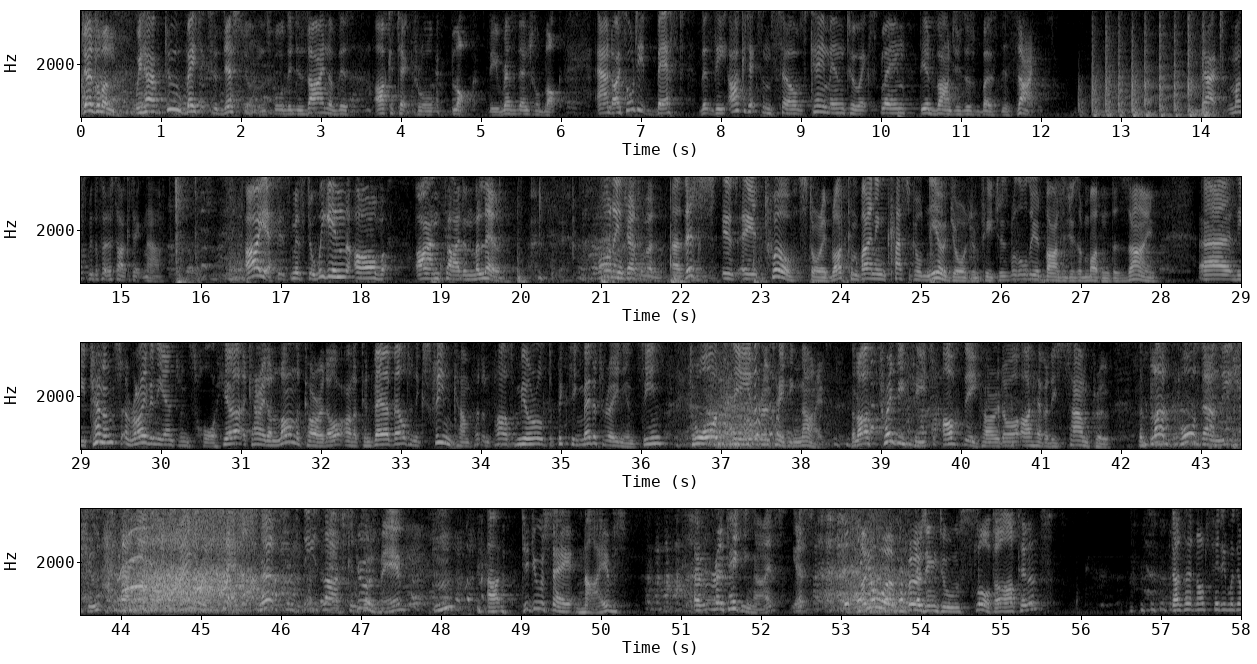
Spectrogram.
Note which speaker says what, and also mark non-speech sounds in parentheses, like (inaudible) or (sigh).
Speaker 1: Gentlemen, we have two basic suggestions for the design of this architectural block, the residential block. And I thought it best that the architects themselves came in to explain the advantages of both designs. That must be the first architect now. Ah, yes, it's Mr. Wiggin of Ironside and Malone.
Speaker 2: Good morning, gentlemen. Uh, this is a 12-story block combining classical neo-Georgian features with all the advantages of modern design. Uh, the tenants arrive in the entrance hall here, are carried along the corridor on a conveyor belt in extreme comfort and past murals depicting Mediterranean scenes towards the (laughs) rotating knives. The last 20 feet of the corridor are heavily soundproof. The blood pours down these chutes, and the angled flesh slurps into these large
Speaker 3: Excuse me. Hmm? Uh, did you say knives?
Speaker 2: Uh, rotating knives, yes.
Speaker 4: Are you uh, proposing to slaughter our tenants?
Speaker 2: Does that not fit in with your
